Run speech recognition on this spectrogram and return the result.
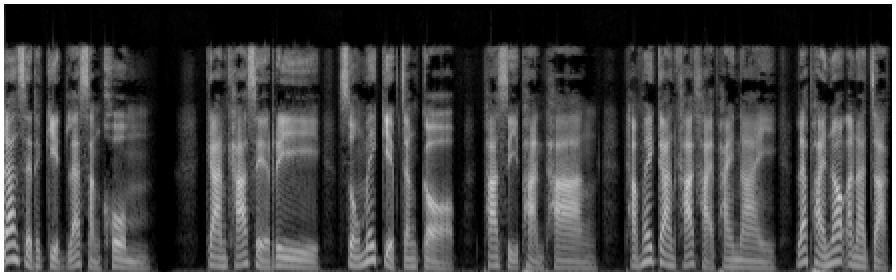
ด้านเศรษฐกิจและสังคม การค้าเสรีทรงไม่เก็บจังกอบ ภาษีผ่านทางทำให้การค้าขายภายใน และภายนอกอาณาจักร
